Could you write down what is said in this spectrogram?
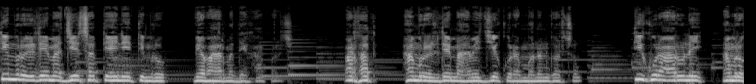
तिम्रो हृदयमा जे छ त्यही नै तिम्रो व्यवहारमा देखा पर्छ। अर्थात् हाम्रो हृदयमा हामी जे कुरा मनन गर्छौँ ती कुराहरू नै हाम्रो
